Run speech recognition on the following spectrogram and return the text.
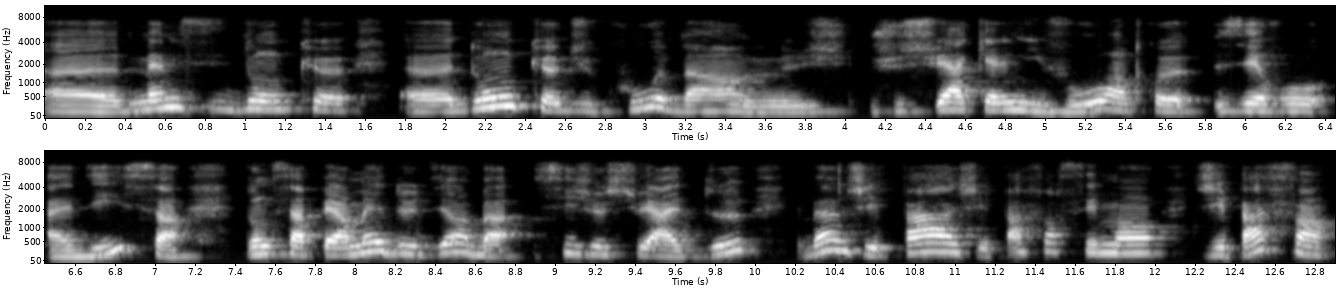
Même si, donc, euh, euh, donc, du coup, eh ben, je, suis à quel niveau entre 0 à 10. Donc, ça permet de dire, bah, si je suis à 2, eh ben, je n'ai pas, pas forcément, j'ai pas faim.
